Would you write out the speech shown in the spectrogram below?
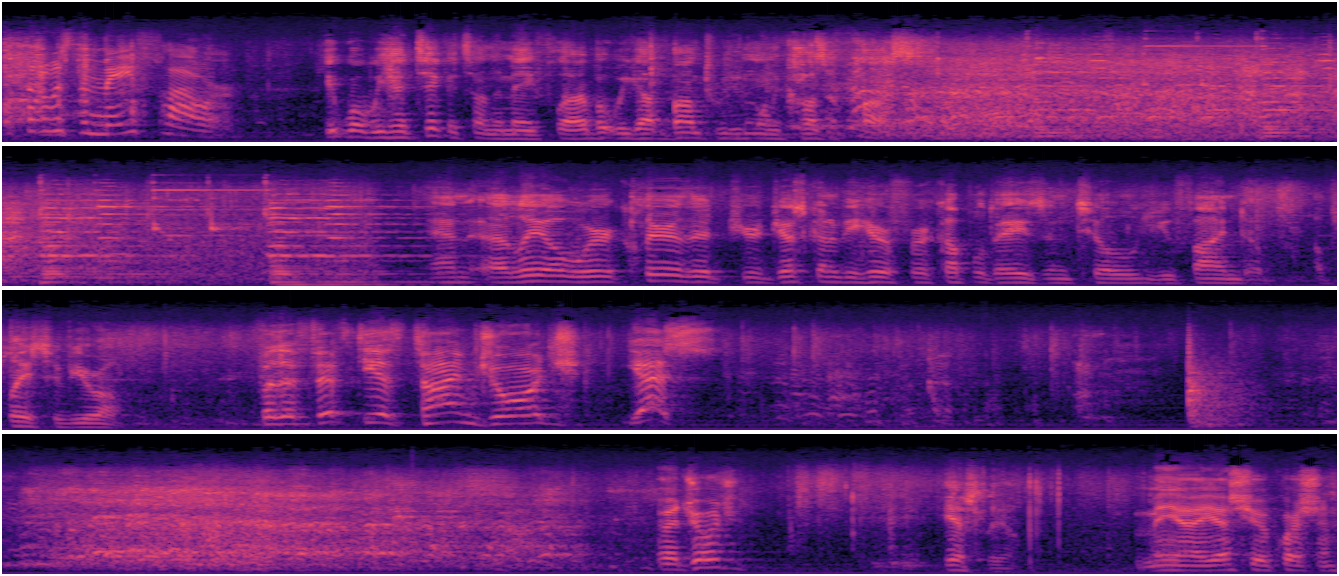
I thought it was the Mayflower. Yeah, well, we had tickets on the Mayflower, but we got bumped. We didn't want to cause a fuss. And uh, Leo, we're clear that you're just going to be here for a couple days until you find a, a place of your own. For the 50th time, George, yes. Uh, George, Yes, Leo. may I ask you a question?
